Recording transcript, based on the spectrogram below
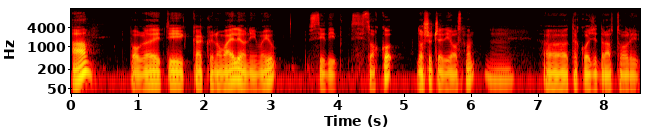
a pogledaj ti kakve Novajlije oni imaju, Sidi Sisoko, došao Čedi Osman, Mm. uh, takođe draftovali,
